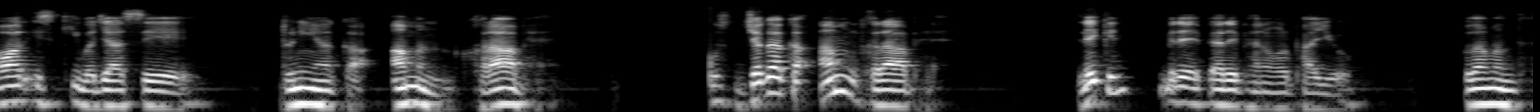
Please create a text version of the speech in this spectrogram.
और इसकी वजह से दुनिया का अमन खराब है, उस जगह का अमन खराब है। लेकिन मेरे प्यारे बहनों और भाइयों, खुदामंद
